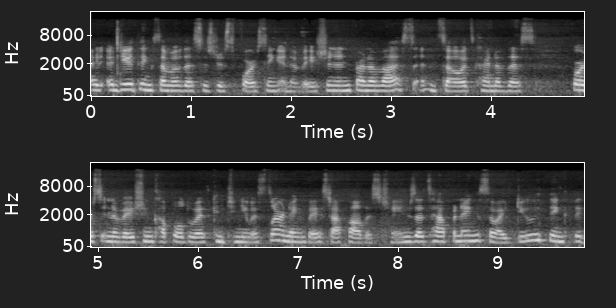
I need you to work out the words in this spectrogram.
I, I do think some of this is just forcing innovation in front of us, and so it's kind of this forced innovation coupled with continuous learning based off all this change that's happening. So I do think the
